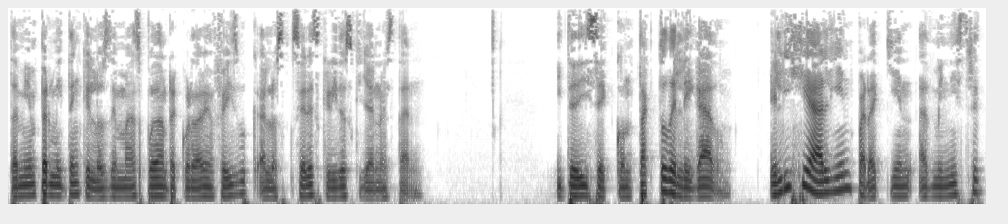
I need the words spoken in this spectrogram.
también permiten que los demás puedan recordar en Facebook a los seres queridos que ya no están. Y te dice, contacto delegado. Elige a alguien para quien administre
